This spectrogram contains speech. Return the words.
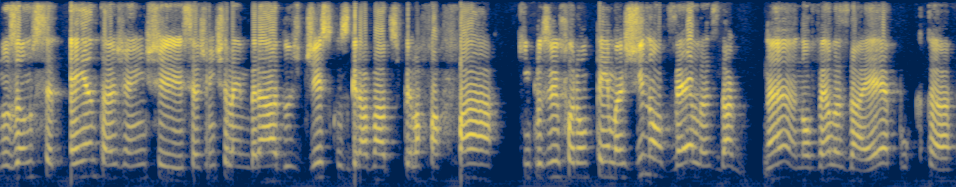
nos anos 70, a gente, se a gente lembrar dos discos gravados pela Fafá, que inclusive foram temas de novelas da, né, novelas da época,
